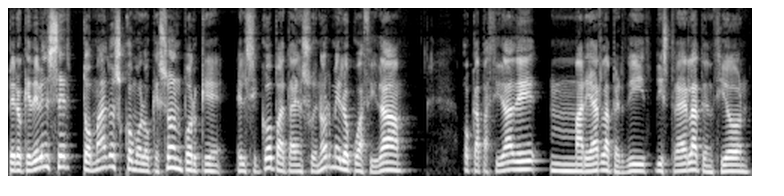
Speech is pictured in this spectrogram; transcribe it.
pero que deben ser tomados como lo que son, porque el psicópata en su enorme locuacidad, o capacidad de marear la perdiz, distraer la atención,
